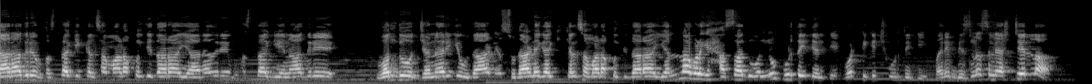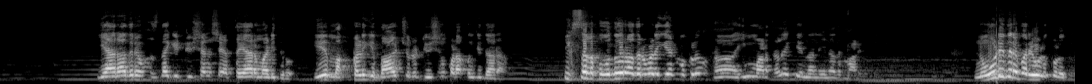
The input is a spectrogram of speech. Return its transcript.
ಯಾರಾದ್ರೆ ಹೊಸದಾಗಿ ಕೆಲಸ ಮಾಡಕ್ ಕುಂತಿದಾರ ಯಾರಾದ್ರೆ ಹೊಸದಾಗಿ ಏನಾದ್ರೆ ಒಂದು ಜನರಿಗೆ ಉದಾಹರಣೆ, ಸುಧಾರಣೆಗಾಗಿ ಕೆಲಸ ಮಾಡಕ್ ಕುಂತಿದಾರ ಎಲ್ಲ ಒಳಗೆ ಹಸಾದುವನ್ನು ಹುಡ್ತೈತಿ ಅಂತೆ ಒಟ್ಟಿಗೆ ಹುಡ್ತೈತಿ. ಬರೀ ಬಿಸ್ನೆಸ್ ಅಲ್ಲಿ ಅಷ್ಟೇ ಇಲ್ಲ ಯಾರಾದ್ರೆ ಹೊಸದಾಗಿ ಟ್ಯೂಷನ್ ತಯಾರು ಮಾಡಿದ್ರು, ಏ ಮಕ್ಕಳಿಗೆ ಬಾಳ್ ಚಲೋ ಟ್ಯೂಷನ್ ಕೊಡಕ್ ಕುಂತಿದಾರ ಈಗ ಸ್ವಲ್ಪ ಓದೋರು ಅದರೊಳಗ ಏನ್ ಮಕ್ಕಳು ಹಾ, ಹಿಂಗ್ ಮಾಡ್ತಾಳೆ ನಾನು ಏನಾದ್ರು ಮಾಡಿದ್ವಿ ನೋಡಿದ್ರೆ ಬರೀ ಉಳ್ಕೊಳ್ಳೋದು.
